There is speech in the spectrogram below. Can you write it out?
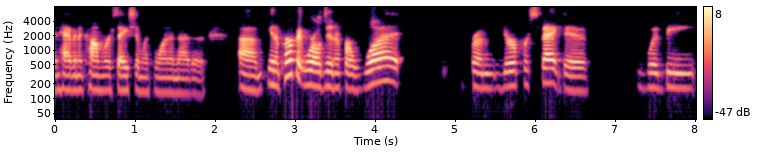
and having a conversation with one another. Um, in a perfect world, Jennifer, what, from your perspective, would be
